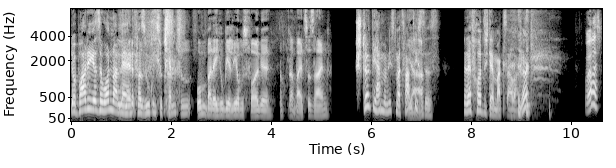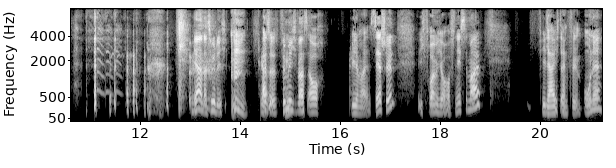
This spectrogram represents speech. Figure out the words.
Your body is a ich werde wonderland. versuchen zu kämpfen, um bei der Jubiläumsfolge noch dabei zu sein. Stimmt, wir haben beim nächsten Mal 20. Ja. Na, da freut sich der Max aber, ne? Was? ja, natürlich. Also für mich war es auch wieder mal sehr schön. Ich freue mich auch aufs nächste Mal. Vielleicht ein Film ohne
